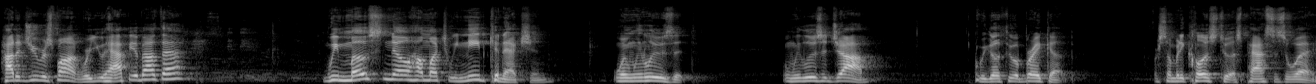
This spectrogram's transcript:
How did you respond? Were you happy about that? We most know how much we need connection when we lose it. When we lose a job, we go through a breakup, or somebody close to us passes away.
